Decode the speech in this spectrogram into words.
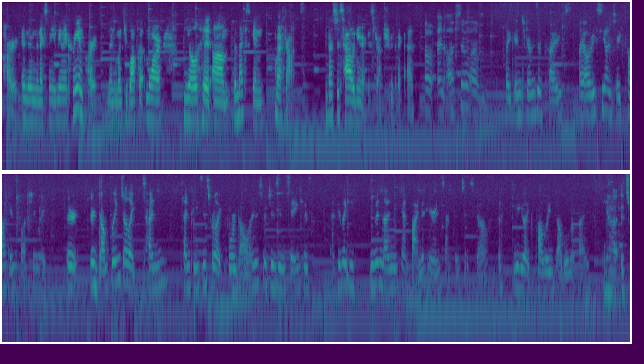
part, and then the next minute you'll be in a Korean part. And then once you walk up more, you'll hit um, the Mexican restaurants. That's just how New York is structured, I guess. Oh, and also, um, like in terms of price, I always see on TikTok and Flushing, like their their dumplings are like 10, 10 pieces for like four dollars, which is insane. Because I feel like you, even then you can't find it here in San Francisco, but we like probably double the price. Yeah, it's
